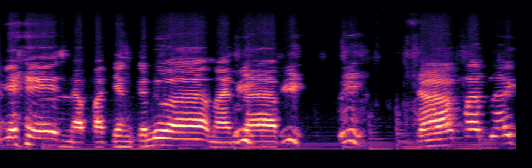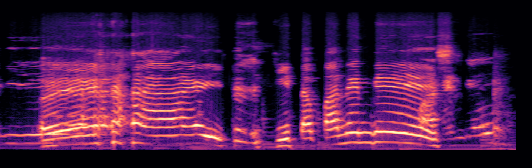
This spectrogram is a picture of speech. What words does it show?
guys. Dapat yang kedua. Mantap. Wih, wih, dapat lagi. Eh, hai. kita panen guys. Panen, guys.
